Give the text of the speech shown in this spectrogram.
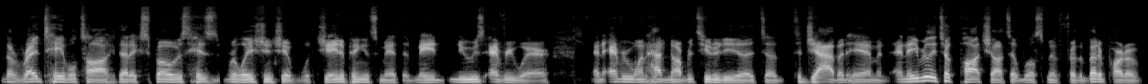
the red table talk that exposed his relationship with Jada Pinkett Smith that made news everywhere, and everyone had an opportunity to to, to jab at him, and and they really took pot shots at Will Smith for the better part of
